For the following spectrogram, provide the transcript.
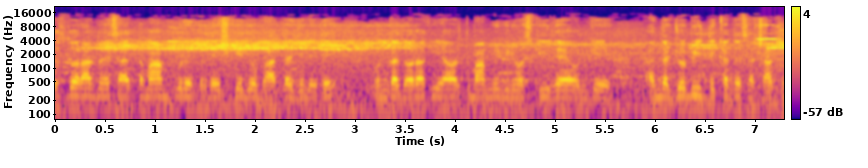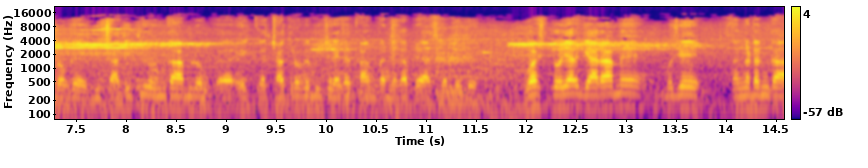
उस दौरान मैंने साथ तमाम पूरे प्रदेश के जो बहत्तर ज़िले थे, उनका दौरा किया और तमाम जो यूनिवर्सिटीज़ है, उनके अंदर जो भी दिक्कतें छात्रों के बीच आती थी, उनका हम लोग एक छात्रों के बीच रहकर काम करने का प्रयास करते थे। वर्ष 2011 में मुझे संगठन का,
